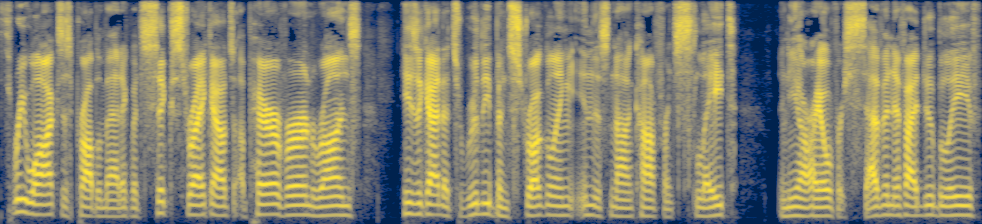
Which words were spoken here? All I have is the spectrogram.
three walks is problematic, but six strikeouts, a pair of earned runs. He's a guy that's really been struggling in this non conference slate, an ERA over seven, if I do believe.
